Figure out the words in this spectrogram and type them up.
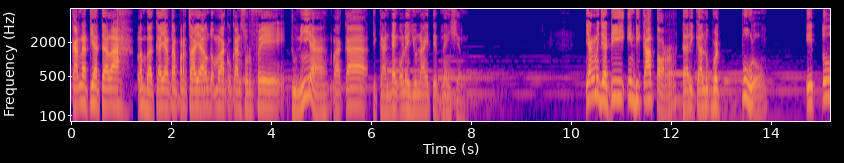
karena dia adalah lembaga yang terpercaya untuk melakukan survei dunia, maka digandeng oleh United Nations. Yang menjadi indikator dari Gallup World Pool itu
